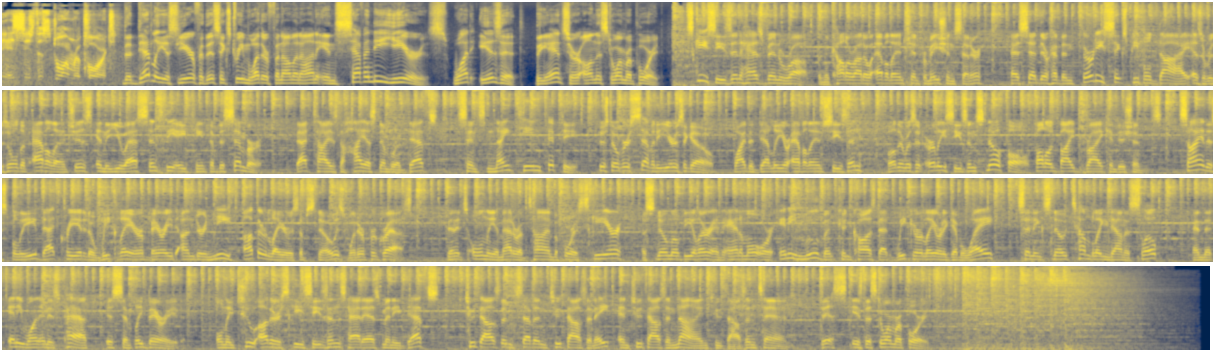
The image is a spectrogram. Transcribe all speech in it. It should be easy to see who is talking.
Speaker 1: This is the Storm Report.
Speaker 2: The deadliest year for this extreme weather phenomenon in 70 years. What is it? The answer on the Storm Report. Ski season has been rough, and the Colorado Avalanche Information Center has said there have been 36 people die as a result of avalanches in the U.S. since the 18th of December. That ties the highest number of deaths since 1950, just over 70 years ago. Why the deadlier avalanche season? Well, there was an early season snowfall, followed by dry conditions. Scientists believe that created a weak layer buried underneath other layers of snow as winter progressed. Then it's only a matter of time before a skier, a snowmobiler, an animal, or any movement can cause that weaker layer to give away, sending snow tumbling down a slope, and that anyone in his path is simply buried. Only two other ski seasons had as many deaths 2007 2008 and 2009 2010. This is the Storm Report.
